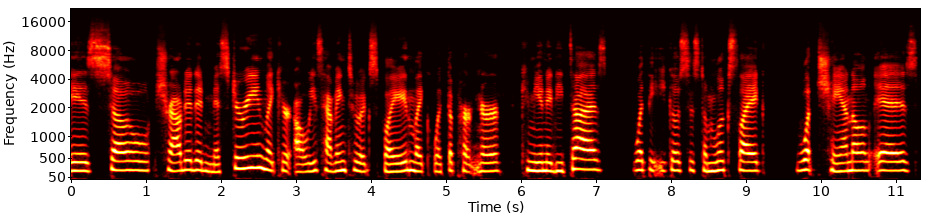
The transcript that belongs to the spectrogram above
is so shrouded in mystery, like you're always having to explain like what the partner community does, what the ecosystem looks like, what channel is.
